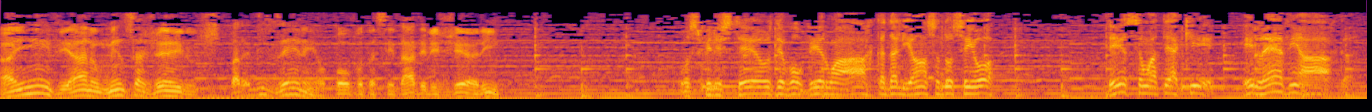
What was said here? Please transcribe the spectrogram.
Aí enviaram mensageiros para dizerem ao povo da cidade de Jearim: Os filisteus devolveram a arca da aliança do Senhor. Desçam até aqui e levem a arca.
